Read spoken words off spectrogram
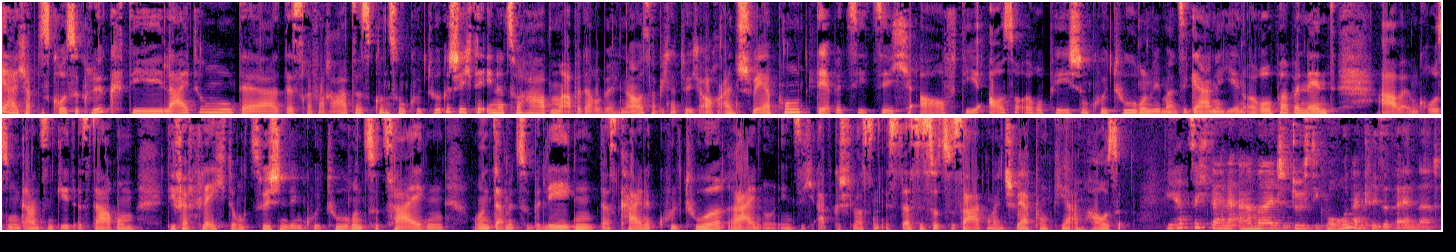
Ja, ich habe das große Glück, die Leitung der, des Referates Kunst- und Kulturgeschichte inne zu haben. Aber darüber hinaus habe ich natürlich auch einen Schwerpunkt. Der bezieht sich auf die außereuropäischen Kulturen, wie man sie gerne hier in Europa benennt. Aber im Großen und Ganzen geht es darum, die Verflechtung zwischen den Kulturen zu zeigen und damit zu belegen, dass keine Kultur rein und in sich abgeschlossen ist. Das ist sozusagen mein Schwerpunkt hier am Hause. Wie hat sich deine Arbeit durch die Corona-Krise verändert?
